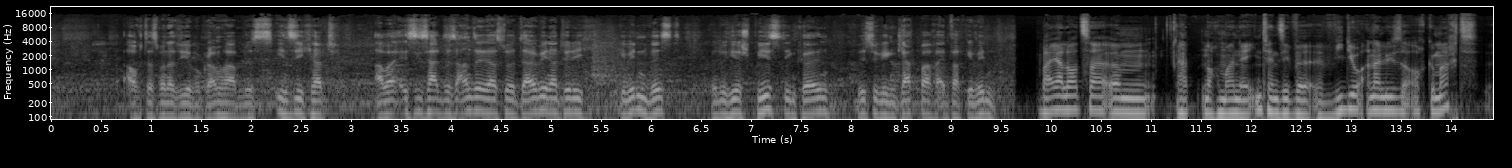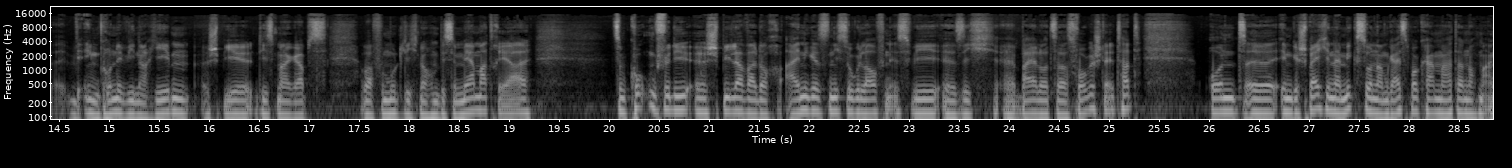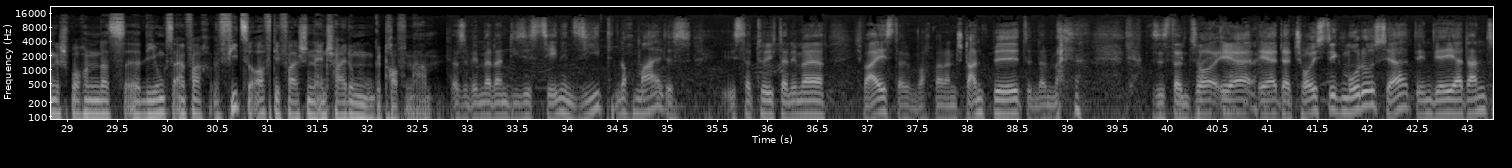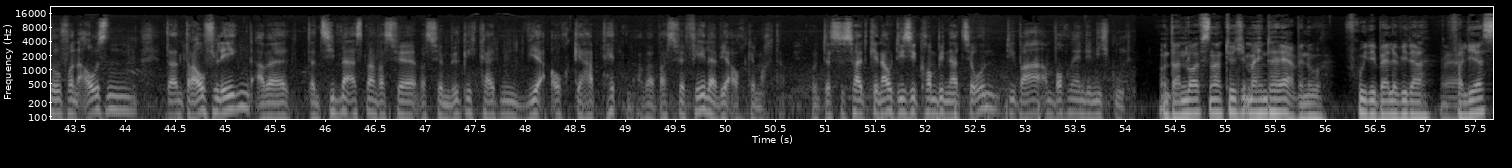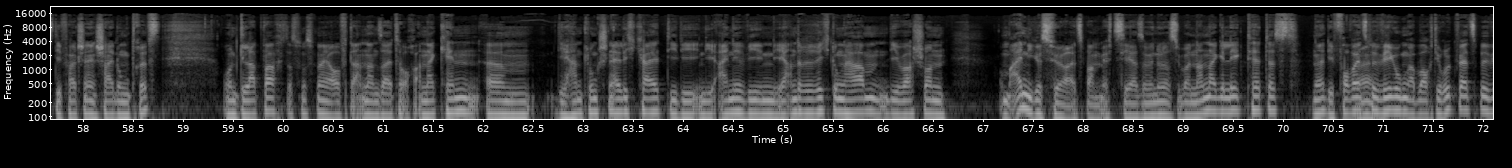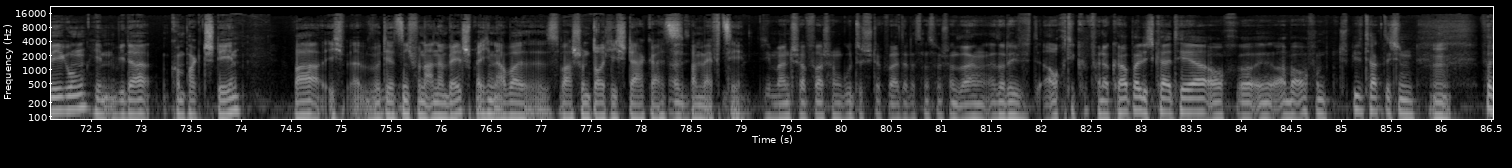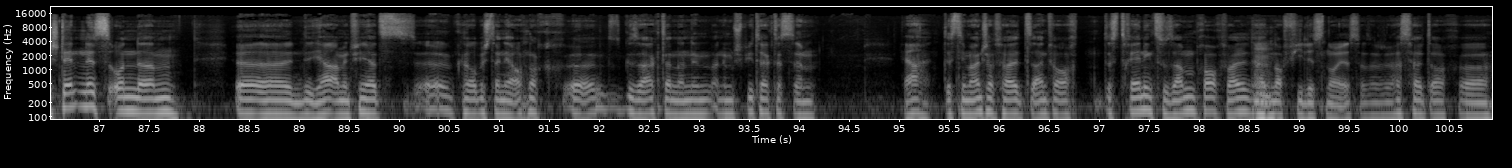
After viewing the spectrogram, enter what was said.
Auch, dass wir natürlich ein Programm haben, das in sich hat. Aber es ist halt das andere, dass du Derby natürlich gewinnen willst. Wenn du hier spielst in Köln, willst du gegen Gladbach einfach gewinnen. Bayer Lorzer ähm, hat nochmal eine intensive Videoanalyse auch gemacht. Im Grunde wie nach jedem Spiel. Diesmal gab es aber vermutlich noch ein bisschen mehr Material zum Gucken für die äh, Spieler, weil doch einiges nicht so gelaufen ist, wie äh, sich äh, Bayer Lotzer das vorgestellt hat. Und äh, im Gespräch in der Mixzone am Geisbockheim hat er nochmal angesprochen, dass äh, die Jungs einfach viel zu oft die falschen Entscheidungen getroffen haben. Also wenn man dann diese Szenen sieht nochmal, das ist natürlich dann immer, ich weiß, da macht man dann Standbild und dann, das ist dann so eher, eher der Joystick-Modus, ja, den wir ja dann so von außen dann drauflegen. Aber dann sieht man erstmal, was für, was für Möglichkeiten wir auch gehabt hätten, aber was für Fehler wir auch gemacht haben. Und das ist halt genau diese Kombination, die war am Wochenende nicht gut. Und dann läufst du natürlich immer hinterher, wenn du früh die Bälle wieder ja. verlierst, die falschen Entscheidungen triffst. Und Gladbach, das muss man ja auf der anderen Seite auch anerkennen, ähm, die Handlungsschnelligkeit, die die in die eine wie in die andere Richtung haben, die war schon um einiges höher als beim FC. Also wenn du das übereinander gelegt hättest, ne, die Vorwärtsbewegung, aber auch die Rückwärtsbewegung, hinten wieder kompakt stehen, war, ich äh, würde jetzt nicht von einer anderen Welt sprechen, aber es war schon deutlich stärker als also beim FC. Die Mannschaft war schon ein gutes Stück weiter, das muss man schon sagen. Also die, auch die, von der Körperlichkeit her, auch, äh, aber auch vom spieltaktischen mhm. Verständnis und ähm, äh, ja, Armin Fini hat es, äh, glaube ich, dann ja auch noch äh, gesagt dann an dem, an dem Spieltag, dass, ähm, ja, dass die Mannschaft halt einfach auch das Training zusammen braucht, weil mhm. halt noch vieles Neues. Also du hast halt auch äh,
